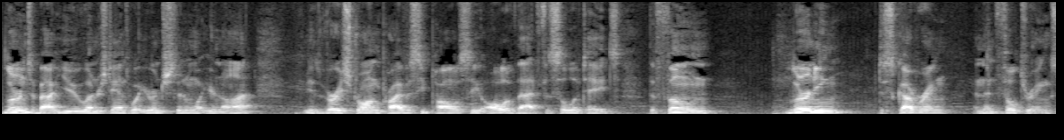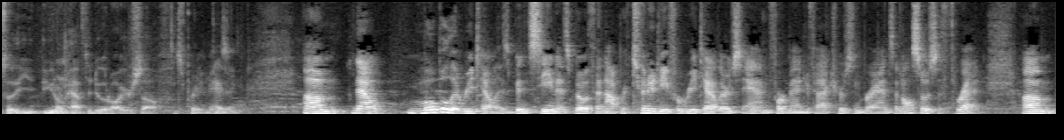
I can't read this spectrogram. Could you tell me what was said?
learns about you, understands what you're interested in, what you're not. It's very strong privacy policy. All of that facilitates the phone learning, discovering, and then filtering so you, you don't have to do it all yourself. It's pretty amazing. Um, now, mobile at retail has been seen as both an opportunity for retailers and for manufacturers and brands, and also as a threat. Um,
